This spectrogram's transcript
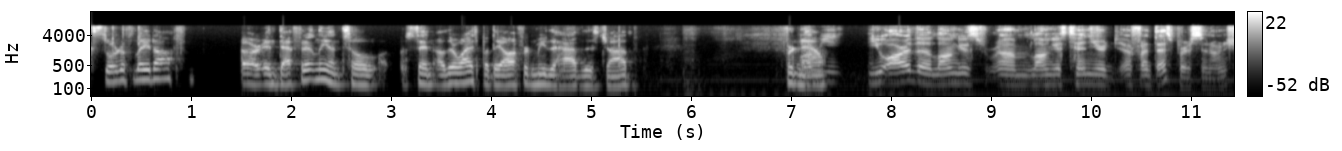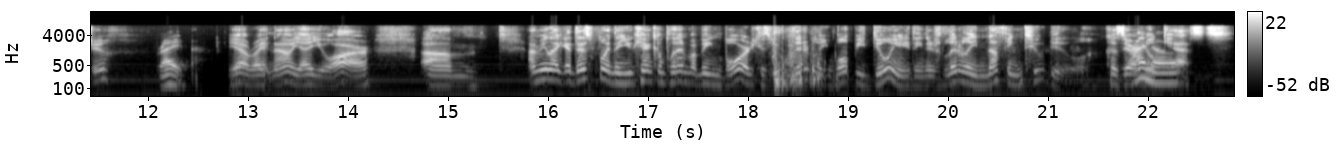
sort of laid off, or indefinitely until sent otherwise. But they offered me to have this job. For Well, I now, mean, you are the longest um longest tenured uh, front desk person, aren't you? right? Yeah, right now, yeah, you are. Um, I mean, like at this point, then you can't complain about being bored because you literally won't be doing anything. There's literally nothing to do because there are I no know. guests.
